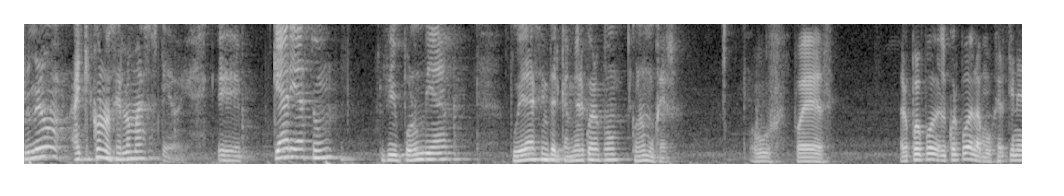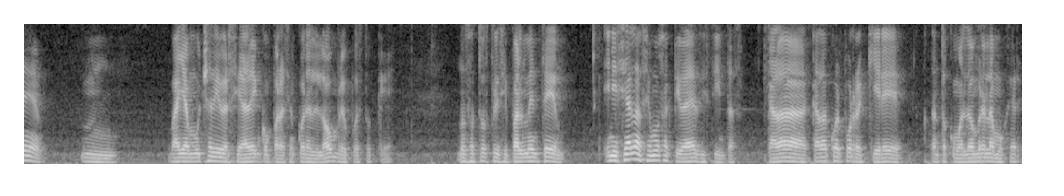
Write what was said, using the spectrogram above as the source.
primero hay que conocerlo más a usted. Eh, ¿Qué harías tú si por un día pudieras intercambiar cuerpo con una mujer? Uf, pues el cuerpo, el cuerpo de la mujer tiene, mm, vaya, mucha diversidad en comparación con el del hombre, puesto que nosotros principalmente, inicial hacemos actividades distintas. cada, cada cuerpo requiere, tanto como el hombre y la mujer,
